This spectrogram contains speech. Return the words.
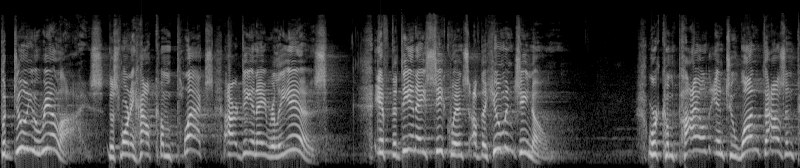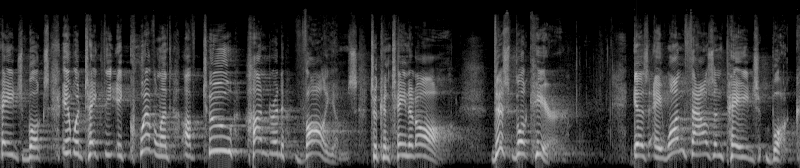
But do you realize this morning how complex our DNA really is? If the DNA sequence of the human genome were compiled into 1,000 page books, it would take the equivalent of 200 volumes to contain it all. This book here is a 1,000 page book,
